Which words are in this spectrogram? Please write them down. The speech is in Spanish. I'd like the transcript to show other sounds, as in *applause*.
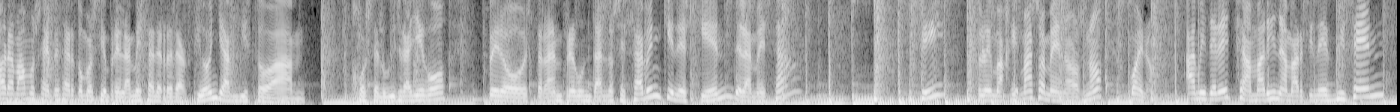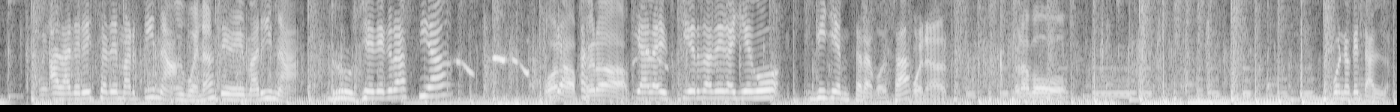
Ahora vamos a empezar como siempre la mesa de redacción. Ya han visto a José Luis Gallego, pero estarán preguntándose, ¿saben quién es quién de la mesa? ¿Sí? Se lo imagino, más o menos, ¿no? Bueno, a mi derecha Marina Martínez Vicens, a la derecha de Martina, Muy buenas. de Marina, Roger de Gracia ¡Fuera, fuera! y a la izquierda de Gallego, Guillem Zaragoza. Buenas. Bravo. Bueno, ¿qué tal?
